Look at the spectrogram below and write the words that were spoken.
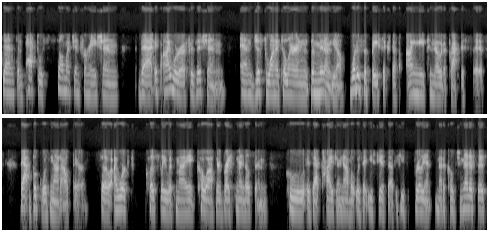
dense and packed with so much information that if I were a physician and just wanted to learn the minute, you know, what is the basic stuff I need to know to practice this, that book was not out there. So I worked closely with my co-author Bryce Mendelsohn, who is at Kaiser now but was at UCSF. He's a brilliant medical geneticist.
